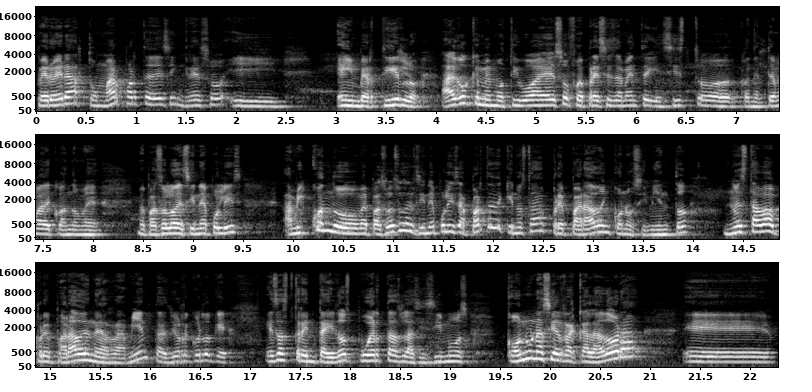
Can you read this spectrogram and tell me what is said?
Pero era tomar parte de ese ingreso y, e invertirlo. Algo que me motivó a eso fue precisamente, insisto, con el tema de cuando me, me pasó lo de Cinépolis, a mí cuando me pasó eso del Cinépolis, aparte de que no estaba preparado en conocimiento, no estaba preparado en herramientas. Yo recuerdo que esas 32 puertas las hicimos con una sierra caladora, eh,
